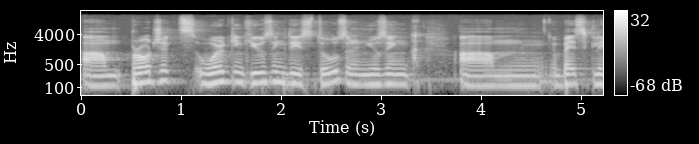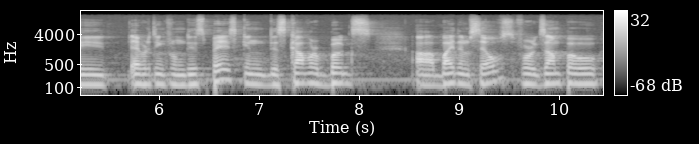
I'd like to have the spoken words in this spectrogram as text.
Um, projects working using these tools and using um, basically everything from this space can discover bugs uh, by themselves. For example,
